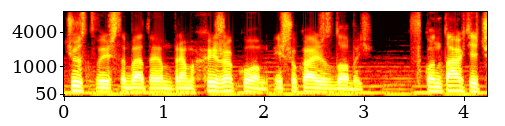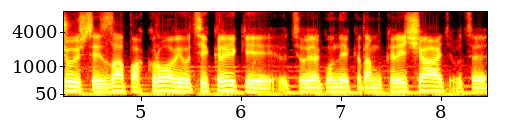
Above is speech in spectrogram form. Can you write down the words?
Чувствуєш себе там прям хижаком і шукаєш здобич. В контакті чуєш цей запах крові, оці крики, оцю, як вони там кричать, оце,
